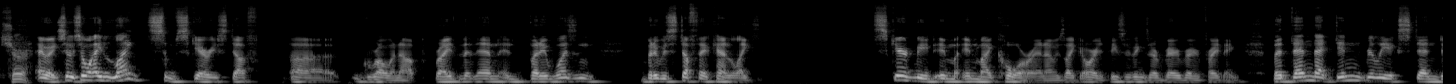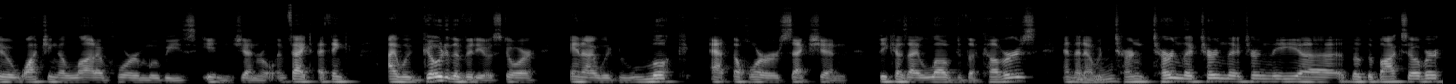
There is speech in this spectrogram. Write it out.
sure. anyway, so so I liked some scary stuff uh growing up, right? And, and but it wasn't but it was stuff that kind of like scared me in in my core and I was like, all right, these are things that are very very frightening. But then that didn't really extend to watching a lot of horror movies in general. In fact, I think I would go to the video store and I would look at the horror section because I loved the covers and then I Mhm. would turn turn the turn the turn the uh the, the box over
